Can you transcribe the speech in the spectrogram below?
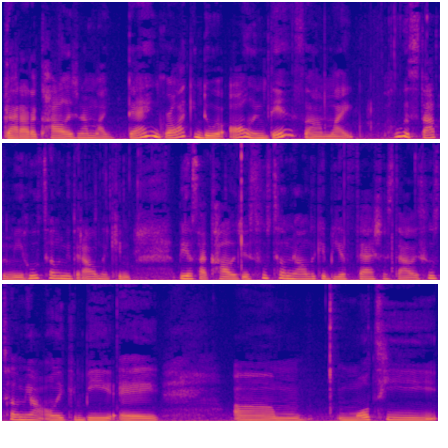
got out of college, and I'm like, dang, girl, I can do it all and then some. Like, who is stopping me? Who's telling me that I only can be a psychologist? Who's telling me I only can be a fashion stylist? Who's telling me I only can be a um, multi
